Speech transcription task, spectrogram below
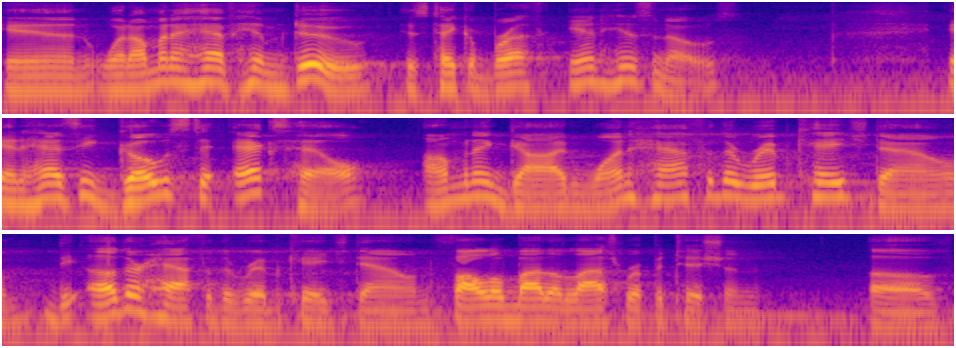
And what I'm going to have him do is take a breath in his nose. And as he goes to exhale, I'm going to guide one half of the rib cage down, the other half of the rib cage down, followed by the last repetition of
